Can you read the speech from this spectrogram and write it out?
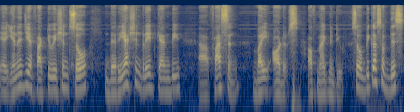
uh, energy of activation. So, the reaction rate can be uh, fastened by orders of magnitude. So, because of this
